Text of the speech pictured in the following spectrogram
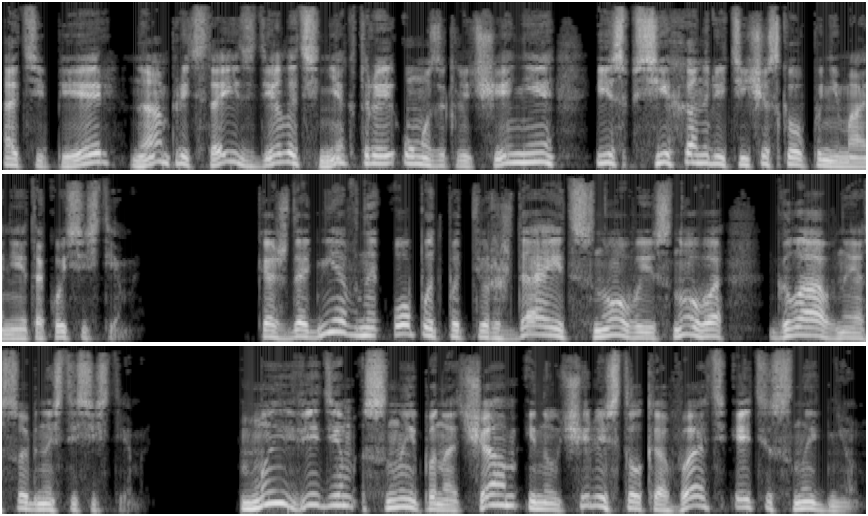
а теперь нам предстоит сделать некоторые умозаключения из психоаналитического понимания такой системы. Каждодневный опыт подтверждает снова и снова главные особенности системы. Мы видим сны по ночам и научились толковать эти сны днем.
